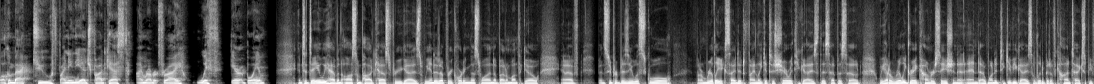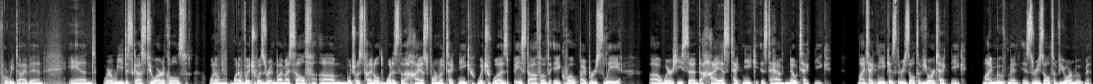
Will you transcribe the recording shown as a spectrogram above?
Welcome back to Finding the Edge podcast. I'm Robert Fry with Garrett Boyum. And today we have an awesome podcast for you guys. We ended up recording this one about a month ago, and I've been super busy with school, but I'm really excited to finally get to share with you guys this episode. We had a really great conversation, and I wanted to give you guys a little bit of context before we dive in. And where we discussed two articles one of one of which was written by myself, um, which was titled "What is the highest form of technique?" which was based off of a quote by Bruce Lee, uh, where he said, "The highest technique is to have no technique. My technique is the result of your technique. My movement is the result of your movement."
